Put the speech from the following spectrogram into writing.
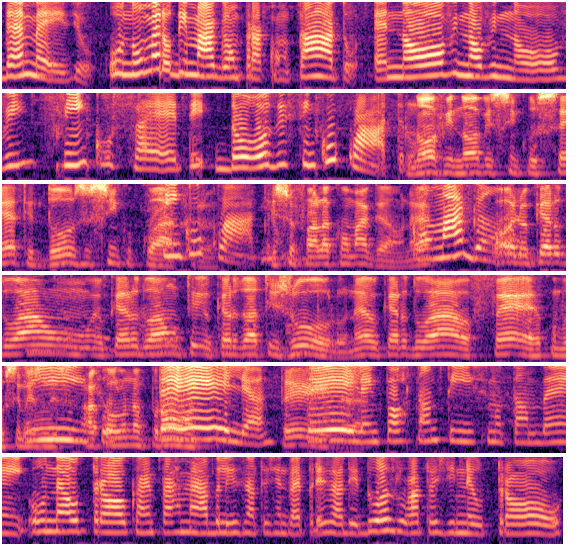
Demésio. O número de Magão para contato é 999 57 1254. 9957 1254. 54. Isso fala com Magão, né? Com Magão. Olha, eu quero doar um, eu quero doar um, eu quero doar tijolo, né? Eu quero doar ferro, como você mesmo Isso, disse, a coluna pronta. Telha, telha, telha, importantíssimo também. O Neutrol, que é um impermeabilizante, a gente vai precisar de duas latas de Neutrol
